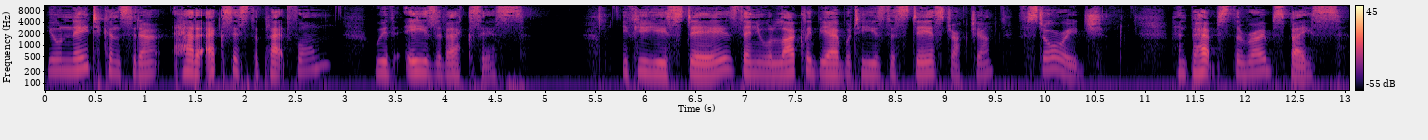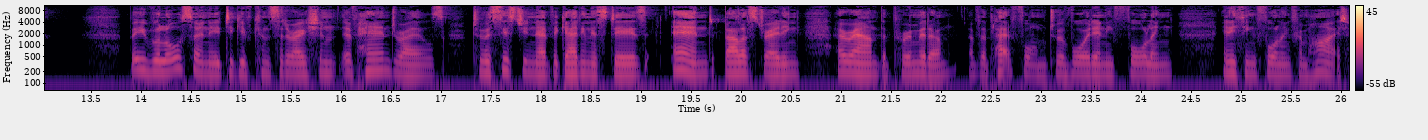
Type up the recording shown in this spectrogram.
You'll need to consider how to access the platform with ease of access. If you use stairs, then you will likely be able to use the stair structure for storage and perhaps the robe space but you will also need to give consideration of handrails to assist you navigating the stairs and balustrading around the perimeter of the platform to avoid any falling anything falling from height.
